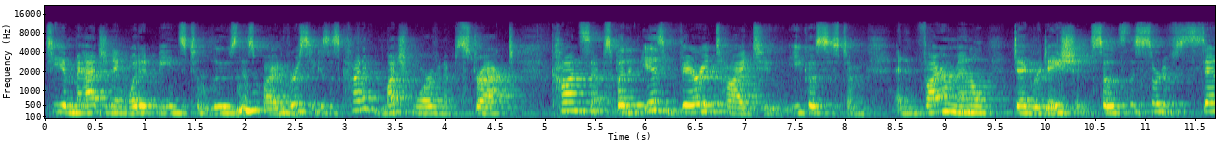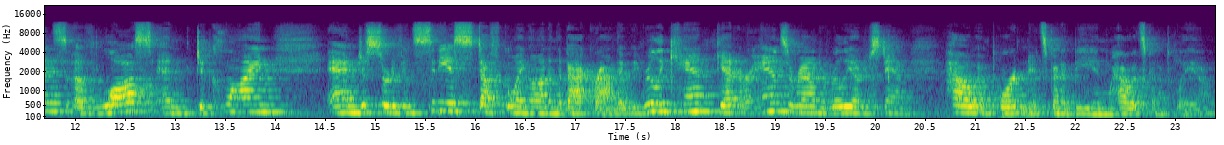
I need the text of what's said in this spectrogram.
to imagining what it means to lose this biodiversity because it's kind of much more of an abstract concepts, but it is very tied to ecosystem and environmental degradation. So it's this sort of sense of loss and decline and just sort of insidious stuff going on in the background that we really can't get our hands around to really understand how important it's going to be and how it's going to play out.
